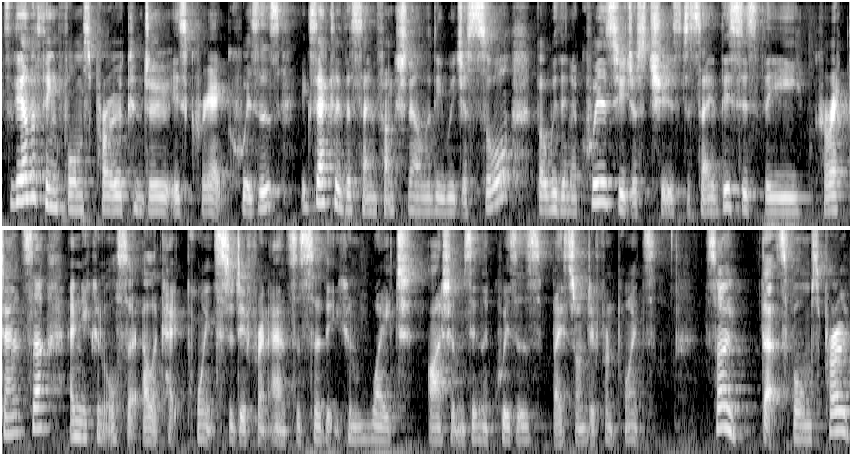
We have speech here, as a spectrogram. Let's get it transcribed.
So the other thing Forms Pro can do is create quizzes, exactly the same functionality we just saw, but within a quiz you just choose to say this is the correct answer and you can also allocate points to different answers so that you can weight items in the quizzes based on different points. So that's Forms Pro.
